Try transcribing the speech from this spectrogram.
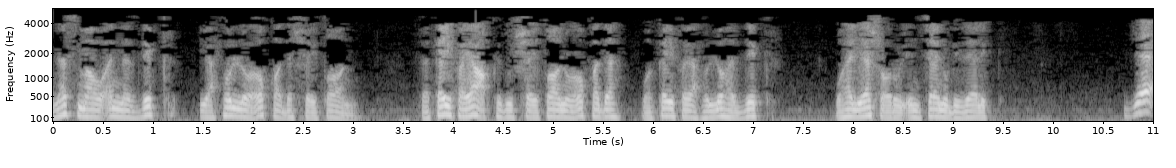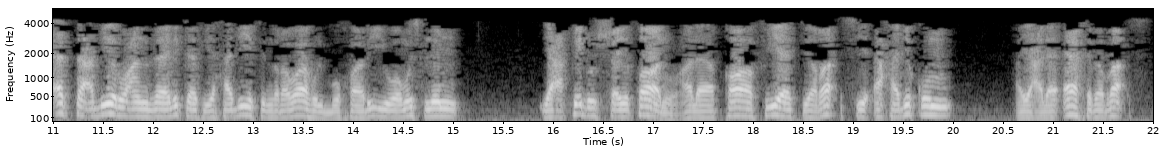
نسمع أن الذكر يحل عقد الشيطان فكيف يعقد الشيطان عقده وكيف يحلها الذكر؟ وهل يشعر الإنسان بذلك؟ جاء التعبير عن ذلك في حديث رواه البخاري ومسلم يعقد الشيطان على قافية رأس أحدكم أي على آخر الرأس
